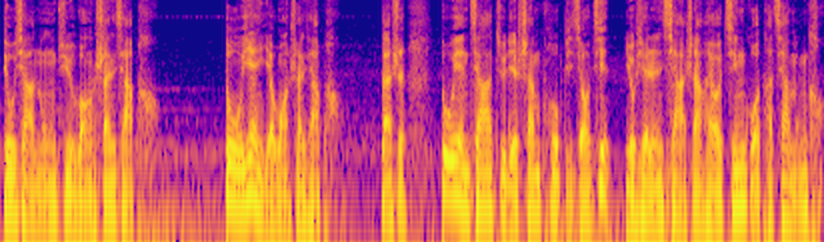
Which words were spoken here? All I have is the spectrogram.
丢下农具往山下跑，杜燕也往山下跑，但是杜燕家距离山坡比较近，有些人下山还要经过他家门口。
